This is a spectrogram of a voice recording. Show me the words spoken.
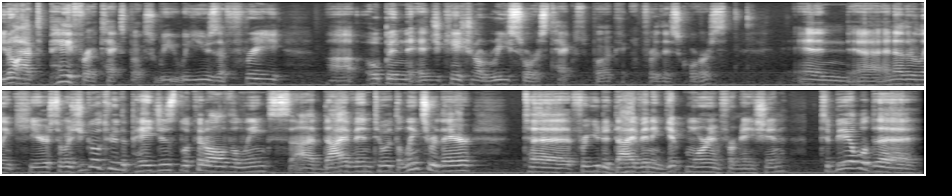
you don't have to pay for a textbook. So we, we use a free uh, open educational resource textbook for this course and uh, another link here. So as you go through the pages, look at all the links, uh, dive into it. The links are there to for you to dive in and get more information. To be able to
